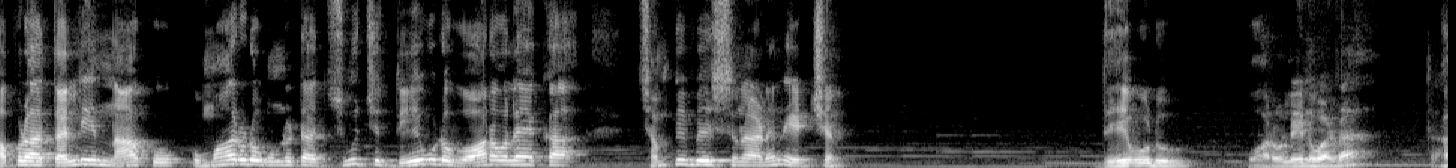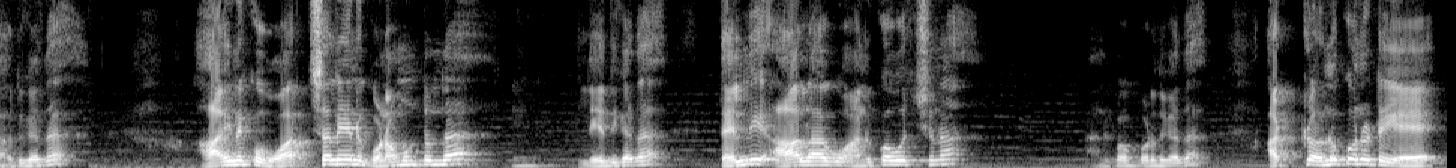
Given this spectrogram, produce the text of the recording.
అప్పుడు ఆ తల్లి నాకు కుమారుడు ఉండుట చూచి దేవుడు ఓరవలేక చంపివేస్తున్నాడని ఏడ్చాను. దేవుడు ఓరవలేనివాడా? కాదు కదా. ఆయనకు ఓర్చలేని గుణం ఉంటుందా? లేదు కదా. తల్లి అలాగూ అనుకోవచ్చునా? అనుకోకూడదు కదా. అట్లు అనుకున్నటే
